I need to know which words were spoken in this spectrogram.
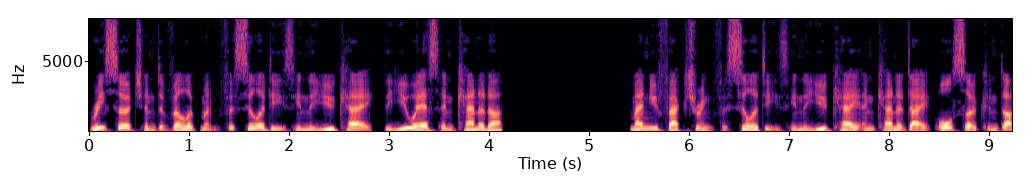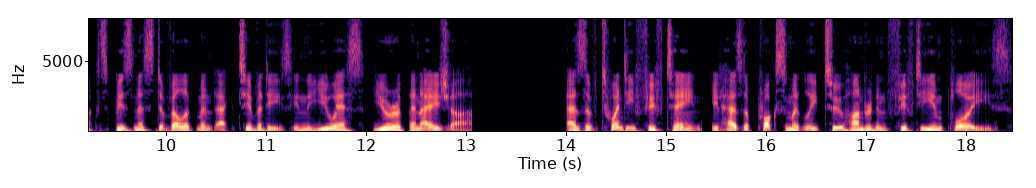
research and development facilities in the UK, the US and Canada Manufacturing facilities in the UK and Canada also conducts business development activities in the US, Europe and Asia. As of 2015, it has approximately 250 employees.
